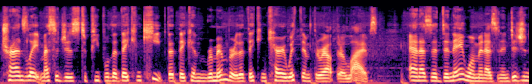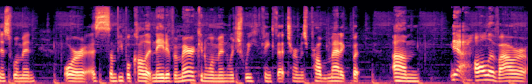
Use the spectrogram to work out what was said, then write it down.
translate messages to people that they can keep, that they can remember, that they can carry with them throughout their lives. And as a Dene woman, as an Indigenous woman, or as some people call it, Native American woman, which we think that term is problematic, but um, yeah, all of our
